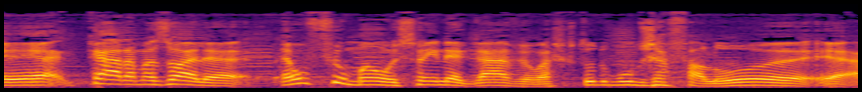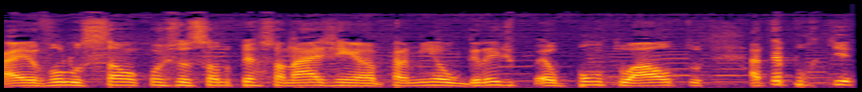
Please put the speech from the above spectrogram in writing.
É, cara, mas olha, é um filmão, isso é inegável. Acho que todo mundo já falou. é, a evolução, a construção do personagem, é, pra mim, é o grande, é o ponto alto. Até porque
